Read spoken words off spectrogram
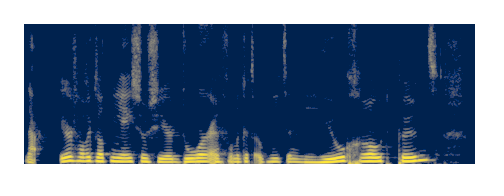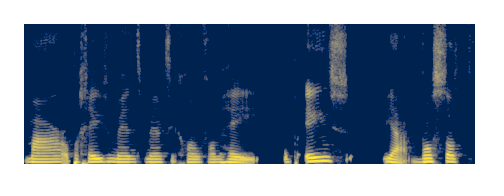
Nou, eerst had ik dat niet eens zozeer door en vond ik het ook niet een heel groot punt. Maar op een gegeven moment merkte ik gewoon van, hé, hey, opeens ja, was dat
